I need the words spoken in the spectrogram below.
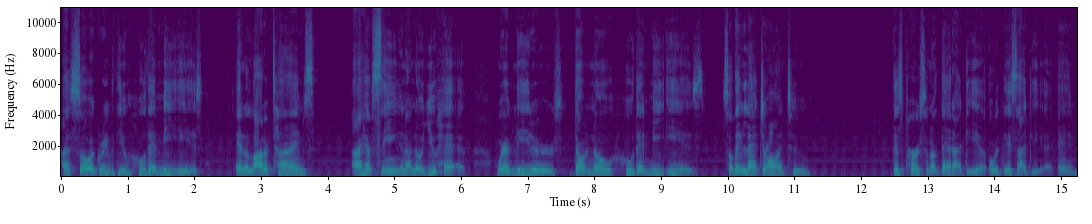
I so agree with you, who that me is. And a lot of times I have seen, and I know you have, where leaders don't know who that me is. So they latch on to this person or that idea or this idea, and,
